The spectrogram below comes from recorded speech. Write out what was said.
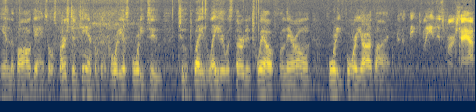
in the ball game. So it was first and 10 from Concordia's 42. Two plays later was third and 12 from their own 44-yard line. There's a big play in this first half.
